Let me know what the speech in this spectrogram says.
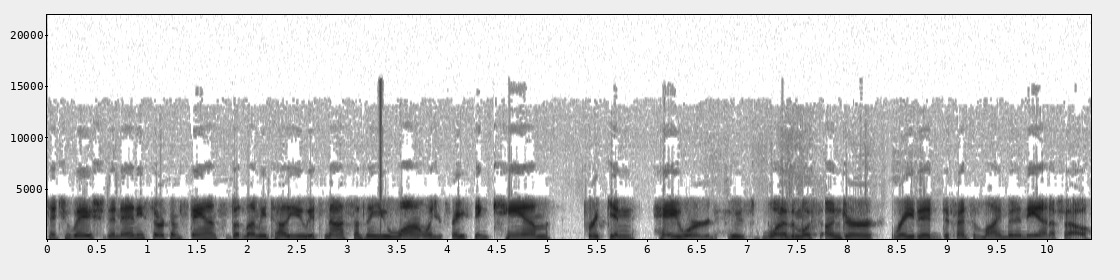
situation in any circumstance. But let me tell you, it's not something you want when you're facing Cam freaking Hayward, who's one of the most underrated defensive linemen in the NFL.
